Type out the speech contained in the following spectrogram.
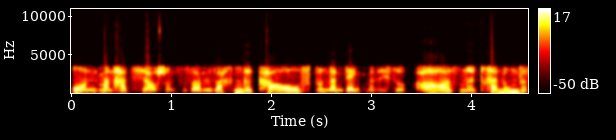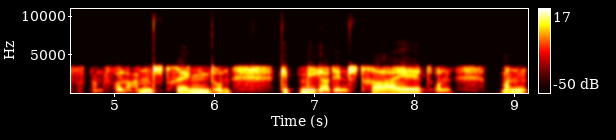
und man hat sich auch schon zusammen Sachen gekauft und dann denkt man sich so, ah, oh, so eine Trennung, das ist dann voll anstrengend und gibt mega den Streit und man,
